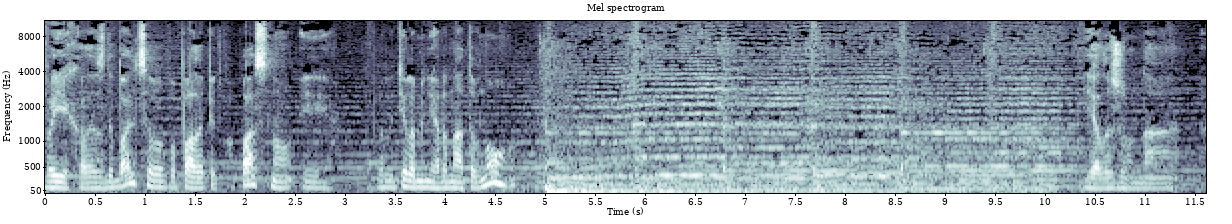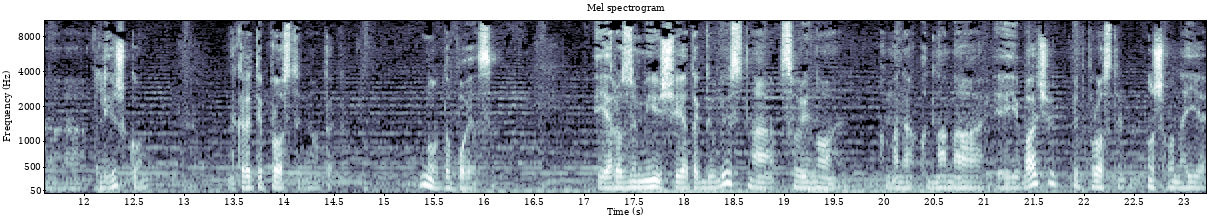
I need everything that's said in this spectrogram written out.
Виїхали з Дебальцево, попали під Попасну і прилетіла мені граната в ногу. Я лежу на е, ліжку, накритий простиню, отак, ну, до пояса. І я розумію, що я так дивлюсь на свої ноги, а в мене одна нога, я її бачу під простиню, ну що вона є,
